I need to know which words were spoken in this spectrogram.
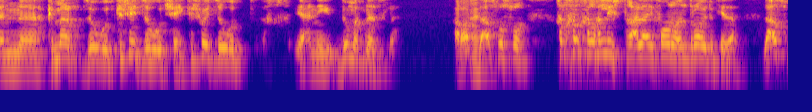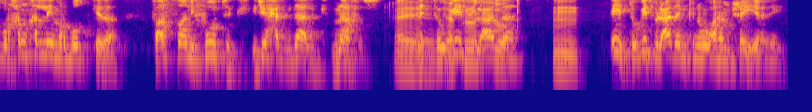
إن كل ما تزود كل شيء تزود شيء كل شوي تزود يعني بدون ما تنزله. عرفت؟ لا أصبر أصبر. خل خل خل خليه يشتغل على ايفون واندرويد وكذا. لا أصبر خل نخليه مربوط بكذا. فأصلا يفوتك يجي حد بدالك منافس. يعني التوقيت بالعادة اي التوقيت بالعادة يمكن هو أهم شيء يعني.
